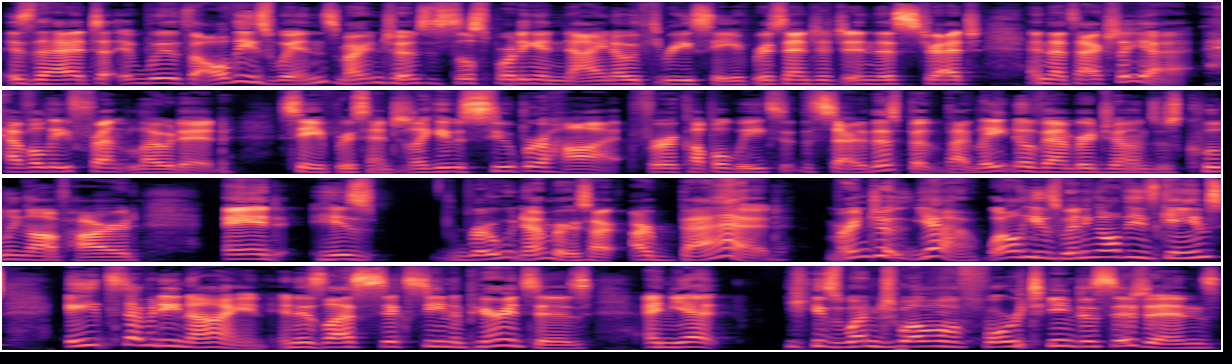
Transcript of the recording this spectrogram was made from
is that with all these wins, Martin Jones is still sporting a 903 save percentage in this stretch. And that's actually a heavily front loaded save percentage. Like he was super hot for a couple weeks at the start of this, but by late November, Jones was cooling off hard and his road numbers are, are bad. Martin Jones, yeah, well, he's winning all these games, 879 in his last 16 appearances, and yet He's won 12 of 14 decisions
